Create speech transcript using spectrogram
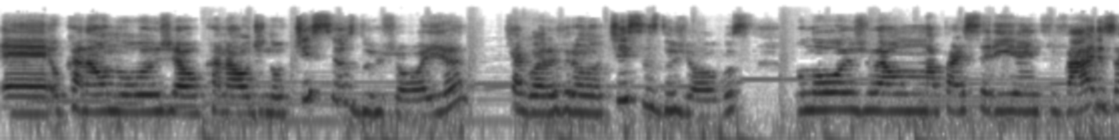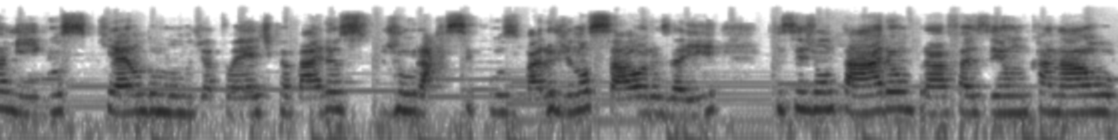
É, o canal Nojo é o canal de notícias do Joia, que agora virou Notícias dos Jogos. O Nojo é uma parceria entre vários amigos que eram do mundo de atlética, vários jurássicos, vários dinossauros aí, que se juntaram para fazer um canal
